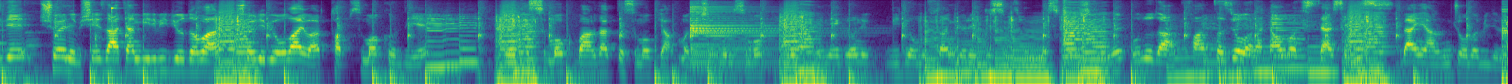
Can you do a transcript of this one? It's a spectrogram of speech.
bir de şöyle bir şey zaten bir videoda var. Şöyle bir olay var. Top Smoker diye. Evde smoke, bardakta smoke yapmak için bunu smoke Negroni videomuzdan görebilirsiniz bunun nasıl çalıştığını. Bunu da fantazi olarak almak isterseniz ben yardımcı olabilirim.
